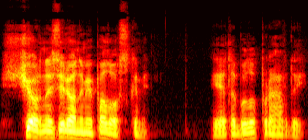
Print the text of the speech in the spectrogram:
с черно-зелеными полосками. И это было правдой.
